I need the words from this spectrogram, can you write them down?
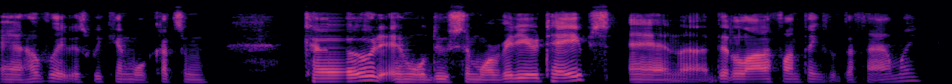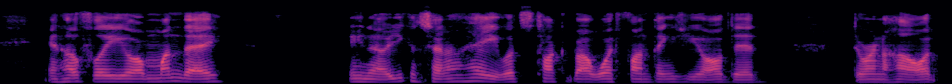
And hopefully this weekend we'll cut some code and we'll do some more videotapes and uh, did a lot of fun things with the family. And hopefully on Monday, you know, you can send them, hey, let's talk about what fun things you all did during the holiday,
